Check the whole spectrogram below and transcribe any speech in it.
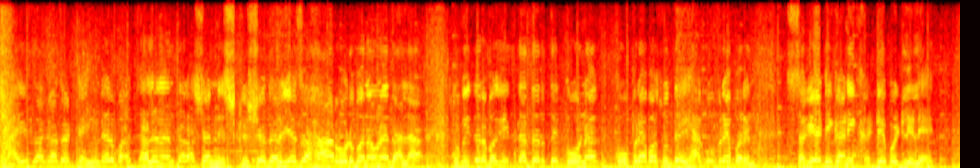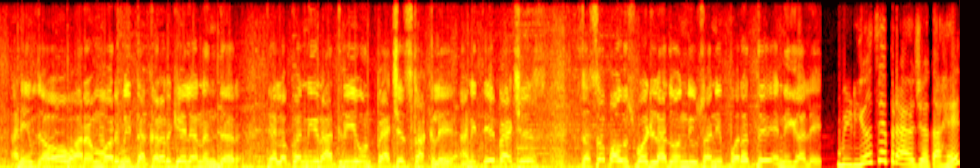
चाळीस लाखाचा टेंडर पास झाल्यानंतर अशा निष्कृष्ट दर्जाचा हा रोड बनवण्यात आला. तुम्ही जर बघितला तर ते कोणा कोपऱ्यापासून ते ह्या कोपऱ्यापर्यंत सगळ्या ठिकाणी खड्डे पडलेले आहेत. आणि जेव्हा वारंवार मी तक्रार केल्यानंतर त्या लोकांनी रात्री येऊन पॅचेस टाकले आणि ते पॅचेस जसं पाऊस पडला दोन दिवसांनी परत ते निघाले. व्हिडिओचे प्रायोजक आहेत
